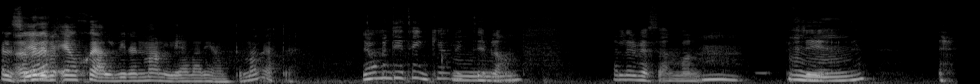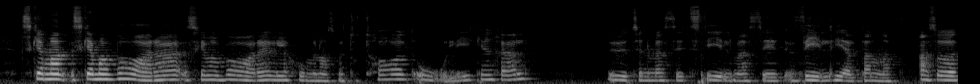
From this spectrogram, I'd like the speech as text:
Eller så är det en själv i den manliga varianten man möter. Ja men det tänker jag lite Mm. ibland. Eller du vet sen man... Ska man, ska, man vara, ska man vara i relation med någon som är totalt olik en själv? Utseendemässigt, stilmässigt, vill helt annat. Alltså,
